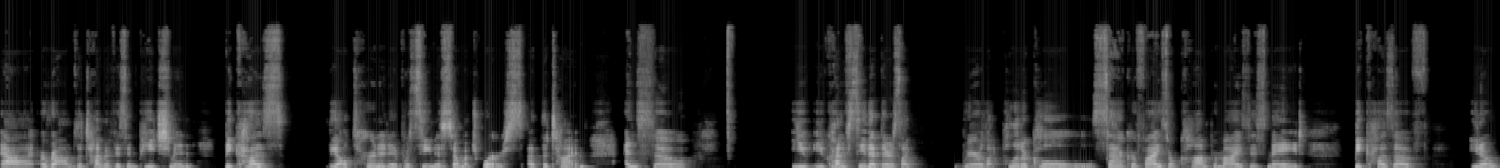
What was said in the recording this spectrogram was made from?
uh, around the time of his impeachment because the alternative was seen as so much worse at the time. And so you you kind of see that there's like where like political sacrifice or compromise is made because of you know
